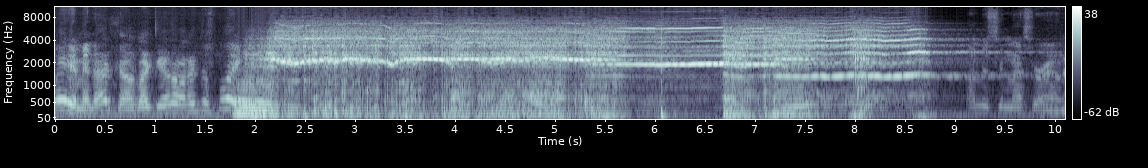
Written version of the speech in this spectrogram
Wait a minute, that sounds like the other one I just played. I'm just gonna mess around.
